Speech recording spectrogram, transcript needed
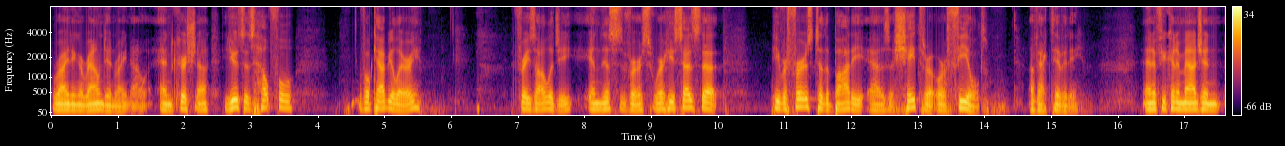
riding around in right now. And Krishna uses helpful vocabulary, phraseology in this verse where he says that he refers to the body as a kshetra or a field of activity. And if you can imagine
